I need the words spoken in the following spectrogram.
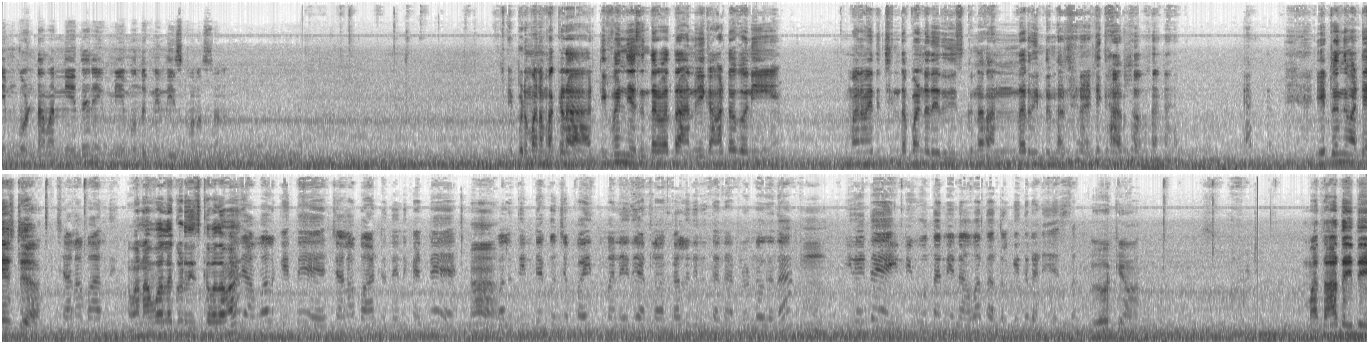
ఏం కొంటాం అన్నీ అయితే నేను మీ ముందుకు నేను తీసుకొని వస్తాను. ఇప్పుడు మనం అక్కడ టిఫిన్ చేసిన తర్వాత అన్వికి ఆటో కొని మనమైతే చింతపండు అయితే తీసుకున్నాం. అందరు తింటున్నారు చూడండి కార్లో. ఎట్లుంది మా టేస్ట్? చాలా బాగుంది. మన అవ్వాలకు కూడా తీసుకోవదామా ఇది అవ్వాలకైతే చాలా బాగుంటుంది. ఎందుకంటే. వాళ్ళు తింటే కొంచెం పైత్యం అనేది అట్లా కళ్ళు తిరుగుతాను అట్లా ఉండవు కదా. ఇదైతే ఇంటికి పోతాను నేను అవ్వ తాతలకి అయితే రెడీ చేస్తాను ఓకే. మా తాత అయితే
